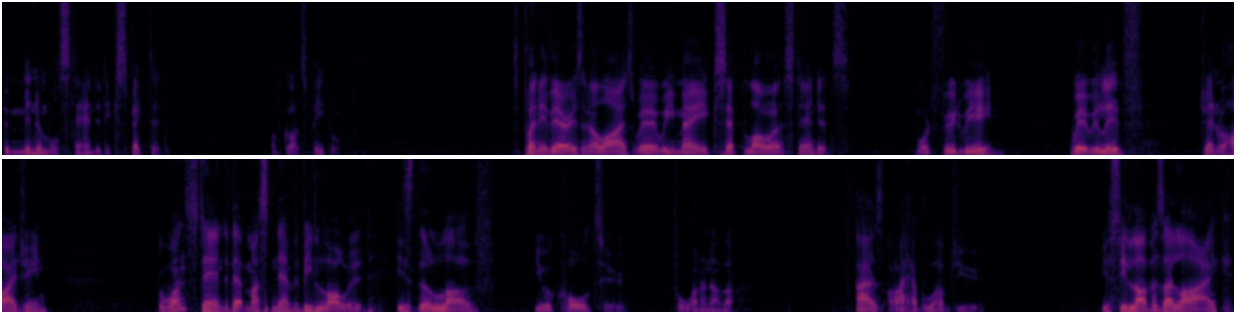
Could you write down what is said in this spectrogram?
the minimal standard expected of God's people. There's plenty of areas in our lives where we may accept lower standards. What food we eat, where we live, general hygiene. But one standard that must never be lowered is the love you are called to for one another, as I have loved you. You see, love as I like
